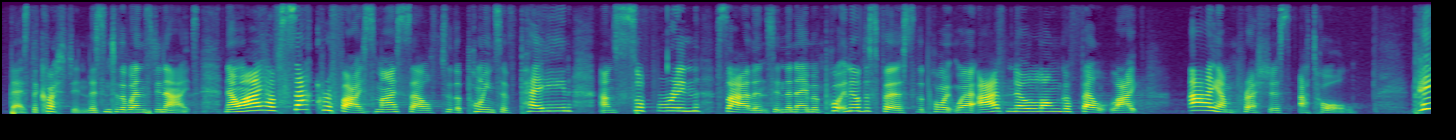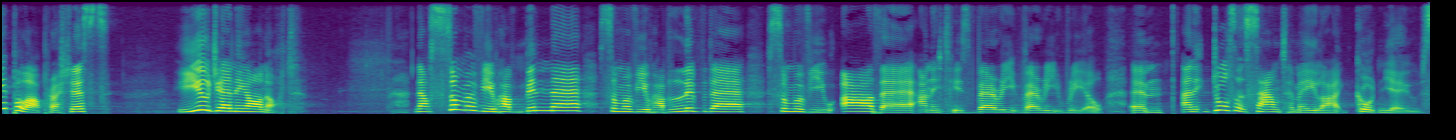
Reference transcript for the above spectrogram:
There's the question. Listen to the Wednesday night. Now, I have sacrificed myself to the point of pain and suffering silence in the name of putting others first to the point where I've no longer felt like I am precious at all. People are precious, you, Jenny, are not. Now, some of you have been there, some of you have lived there, some of you are there, and it is very, very real. Um, and it doesn't sound to me like good news.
